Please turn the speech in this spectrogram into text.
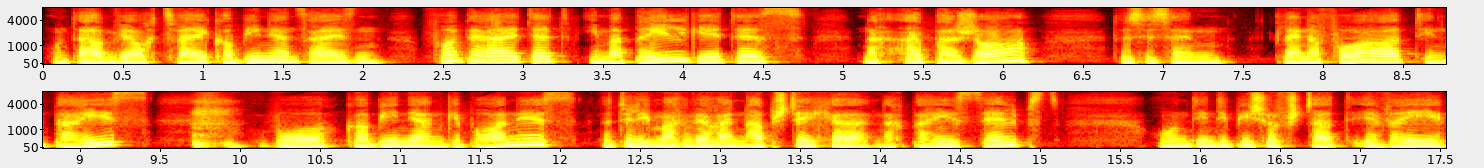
Und da haben wir auch zwei Corbiniansreisen vorbereitet. Im April geht es nach Arpajon, das ist ein kleiner Vorort in Paris, mhm. wo Corbinian geboren ist. Natürlich machen wir auch einen Abstecher nach Paris selbst und in die Bischofsstadt Evry.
